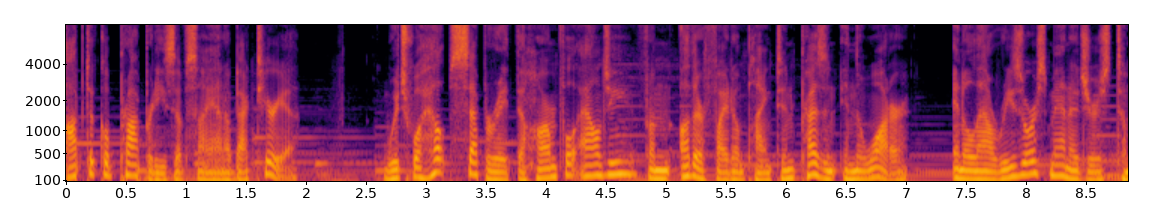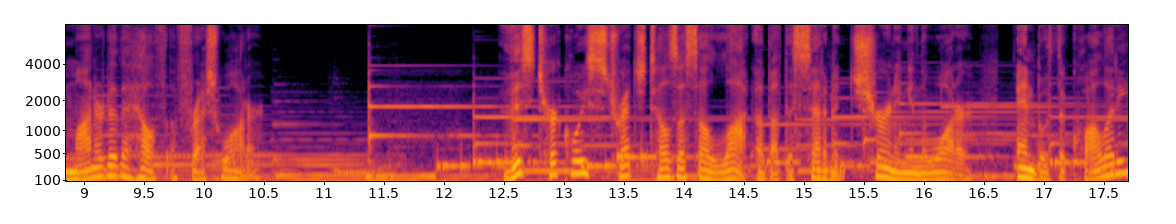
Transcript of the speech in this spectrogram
optical properties of cyanobacteria, which will help separate the harmful algae from other phytoplankton present in the water and allow resource managers to monitor the health of fresh water. This turquoise stretch tells us a lot about the sediment churning in the water, and both the quality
